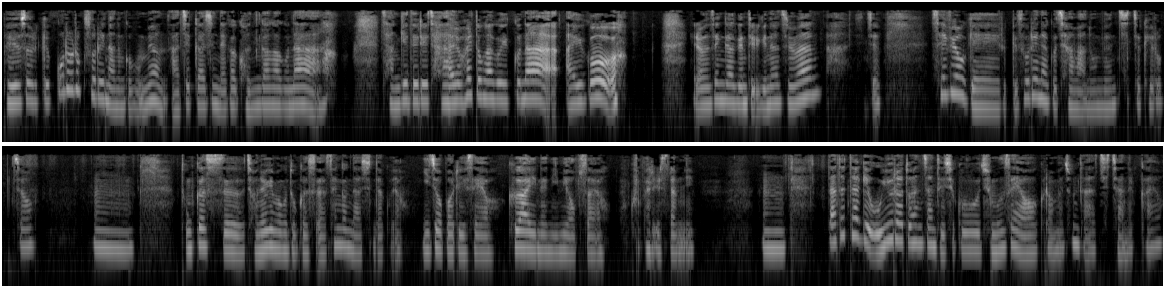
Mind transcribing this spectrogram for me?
배에서 이렇게 꼬르륵 소리 나는 거 보면 아직까지 내가 건강하구나. 장기들이 잘 활동하고 있구나. 아이고. 이런 생각은 들긴 하지만, 아, 진짜 새벽에 이렇게 소리 나고 잠 안 오면 진짜 괴롭죠. 음, 돈가스, 저녁에 먹은 돈가스가 생각나신다고요. 잊어버리세요. 그 아이는 이미 없어요. 9813님. 음, 따뜻하게 우유라도 한 잔 드시고 주무세요. 그러면 좀 나아지지 않을까요?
